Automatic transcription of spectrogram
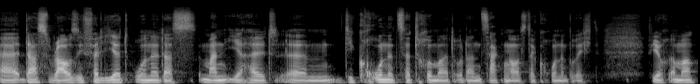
äh, dass Rousey verliert, ohne dass man ihr halt ähm, die Krone zertrümmert oder einen Zacken aus der Krone bricht. Wie auch immer.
